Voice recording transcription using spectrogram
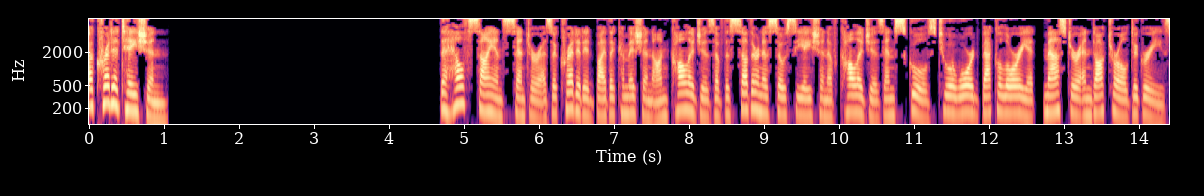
Accreditation The Health Science Center is accredited by the Commission on Colleges of the Southern Association of Colleges and Schools to award baccalaureate, master and doctoral degrees.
